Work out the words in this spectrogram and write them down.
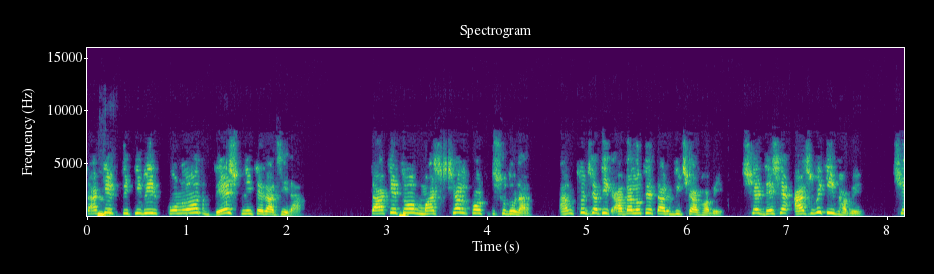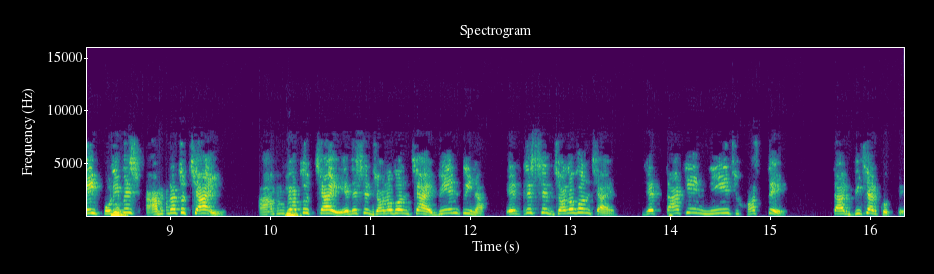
তাকে পৃথিবীর কোন দেশ নিতে রাজি না। তাকে তো মার্শাল কোর্ট শুধু না, আন্তর্জাতিক আদালতে তার বিচার হবে। সে দেশে আসবে কীভাবে? সেই পরিবেশ আমরা তো চাই, আমরা তো চাই, এদেশের জনগণ চায়, বিএনপি না, এদেশের জনগণ চায় যে তাকে নিজ হস্তে তার বিচার করতে।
